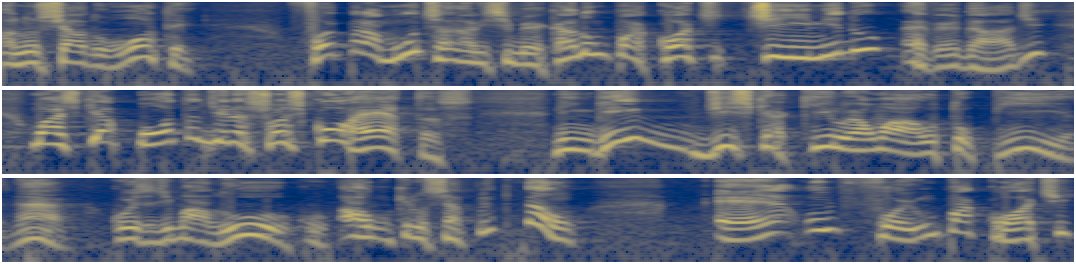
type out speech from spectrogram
anunciado ontem, foi para muitos analistas de mercado um pacote tímido, é verdade, mas que aponta direções corretas. Ninguém diz que aquilo é uma utopia, né? coisa de maluco, algo que não se aplica. Não. É um, foi um pacote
